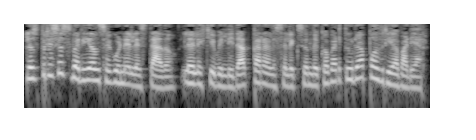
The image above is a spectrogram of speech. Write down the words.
Los precios varían según el estado. La elegibilidad para la selección de cobertura podría variar.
